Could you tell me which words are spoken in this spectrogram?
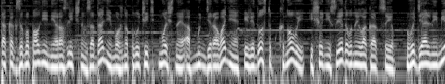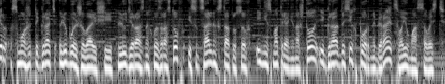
так как за выполнение различных заданий можно получить мощное обмундирование или доступ к новой, еще не исследованной локации. В идеальный мир сможет играть любой желающий, люди разных возрастов и социальных статусов, и несмотря ни на что, игра до сих пор набирает свою массовость.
